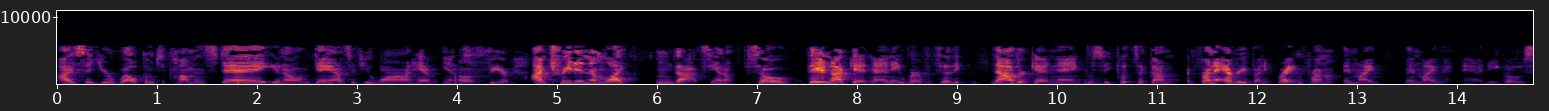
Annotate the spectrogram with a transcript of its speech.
I said, you're welcome to come and stay, you know, dance if you want, have, you know, a beer. I'm treating them like gods, you know. So they're not getting anywhere. So they, now they're getting angry. So he puts a gun in front of everybody, right in front of, in my, in my head. He goes,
